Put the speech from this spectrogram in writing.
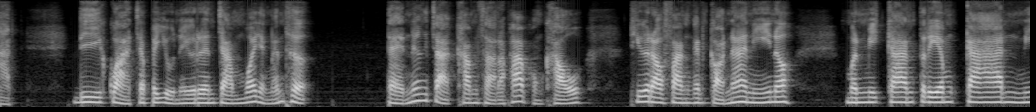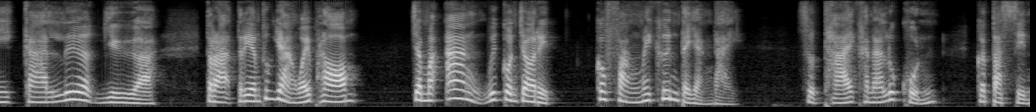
าท ดีกว่าจะไปอยู่ในเรือนจำว่าอย่างนั้นเถอะ แต่เนื่องจากคำสารภาพของเขาที่เราฟังกันก่อนหน้านี้เนาะมันมีการเตรียมการ มีการเลือกเหยื่อ ตระเตรียมทุกอย่างไว้พร้อม จะมาอ้างวิกลจริตก็ฟังไม่ขึ้นแต่อย่างใด สุดท้ายคณะลูกขุนก็ตัดสิน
